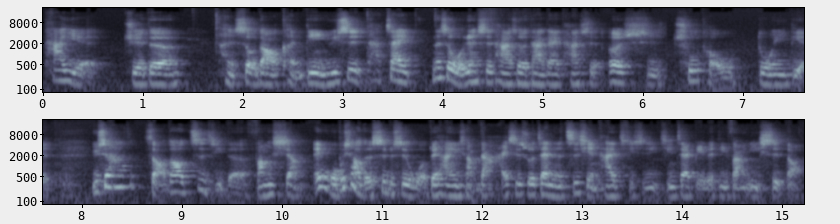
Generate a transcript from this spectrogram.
他也觉得很受到肯定，于是他在那时候我认识他的时候，大概他是二十出头多一点，于是他找到自己的方向。哎，我不晓得是不是我对他影响大，还是说在那之前他其实已经在别的地方意识到。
